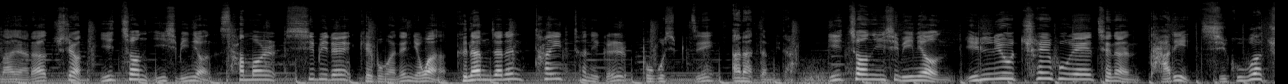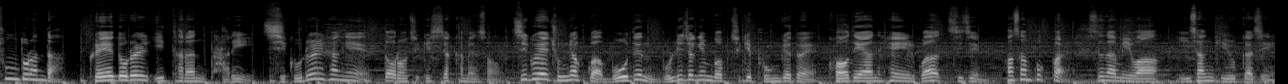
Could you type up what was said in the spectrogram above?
마야라 출연. 2022년 3월 10일에 개봉하는 영화 그 남자는 타이타닉을 보고 싶지 않았답니다. 2022년 인류 최후의 재난 달이 지구와 충돌한다. 궤도를 이탈한 달이 지구를 향해 떨어지기 시작하면서 지구의 중력과 모든 물리적인 법칙이 붕괴돼 거대한 해일과 지진, 화산 폭발, 쓰나미와 이상 기후까지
